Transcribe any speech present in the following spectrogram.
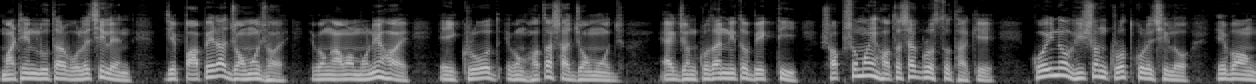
মার্টিন লুতার বলেছিলেন যে, পাপেরা যমজ হয় এবং আমার মনে হয় এই ক্রোধ এবং হতাশা যমজ। একজন ক্রোধান্বিত ব্যক্তি সবসময় হতাশাগ্রস্ত থাকে। কৈনও ভীষণ ক্রোধ করেছিল এবং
